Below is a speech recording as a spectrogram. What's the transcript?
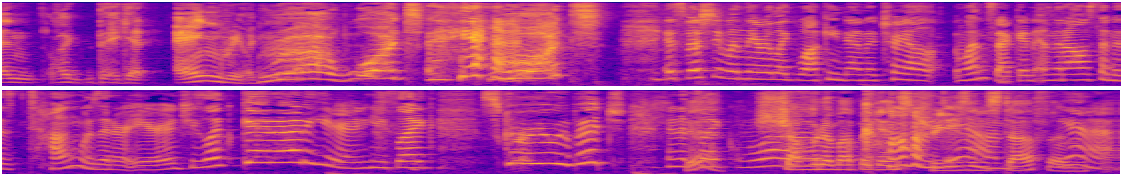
and like they get angry, like "Ah, what, Yeah. what? especially when they were like walking down a trail one second and then all of a sudden his tongue was in her ear and she's like get out of here and he's like screw you bitch and it's Yeah. like Whoa, Shoving 'em up against trees and stuff, and- yeah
